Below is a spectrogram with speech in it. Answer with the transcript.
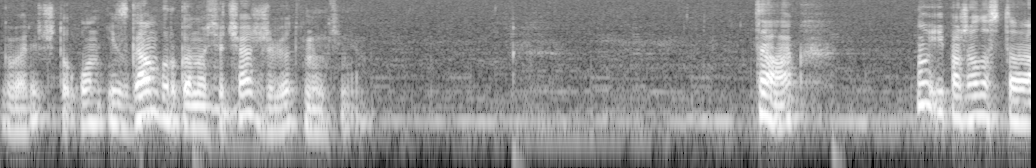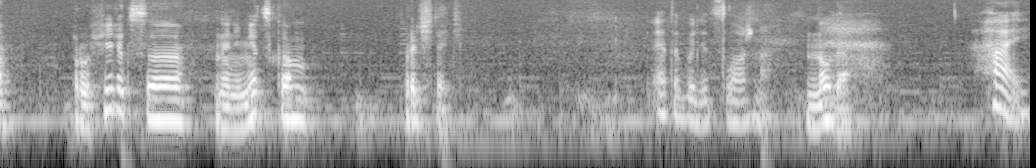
говорит, что он из Гамбурга, но сейчас живет в Мюнхене. Так, ну и, пожалуйста, про Феликса на немецком прочитайте. Это будет сложно. Ну да. Hi,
